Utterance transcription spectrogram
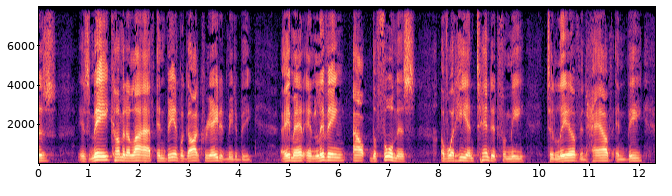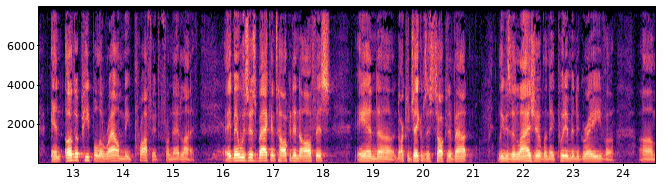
is, is me coming alive and being what God created me to be. Amen. And living out the fullness of what He intended for me to live and have and be, and other people around me profit from that life. Yeah. Amen. We was just back and talking in the office, and uh, Dr. Jacobs is talking about, I believe it was Elijah when they put him in the grave, uh, um,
